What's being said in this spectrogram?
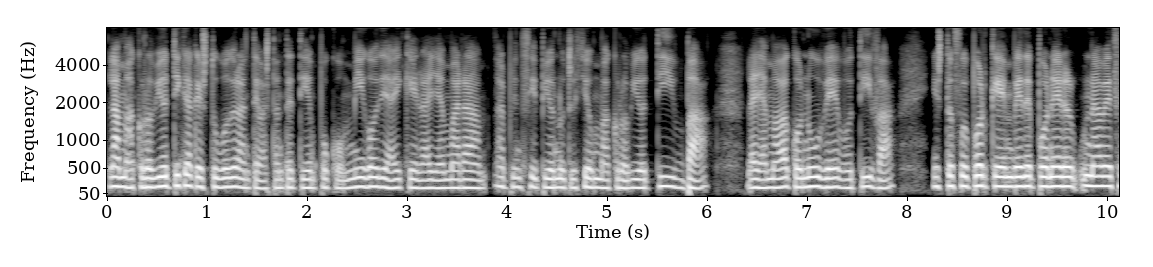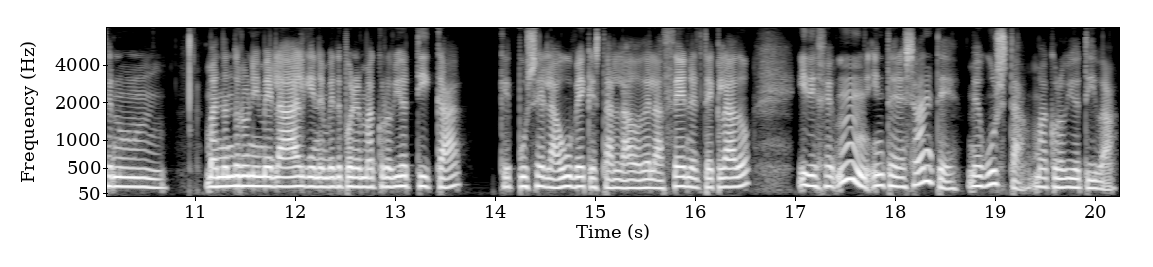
la macrobiótica que estuvo durante bastante tiempo conmigo, de ahí que la llamara al principio nutrición macrobiotiva, la llamaba con V, votiva, y esto fue porque en vez de poner una vez en un, mandándole un email a alguien, en vez de poner macrobiótica, que puse la V que está al lado de la C en el teclado y dije, mmm, interesante, me gusta macrobiotiva.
